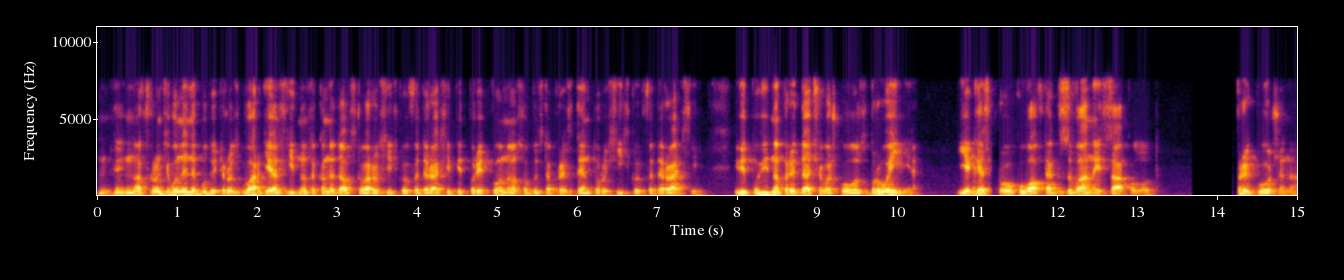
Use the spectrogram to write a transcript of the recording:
На фронті вони не будуть. Росгвардія, згідно законодавства Російської Федерації, підпорядкована особисто президенту Російської Федерації. І відповідна передача важкого озброєння, яке спровокував так званий заколот Пригожина,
